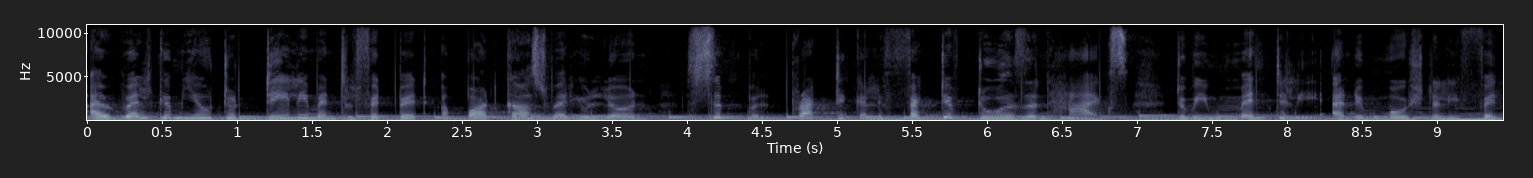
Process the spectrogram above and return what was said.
I welcome you to Daily Mental Fitbit, a podcast where you learn simple, practical, effective tools and hacks to be mentally and emotionally fit.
